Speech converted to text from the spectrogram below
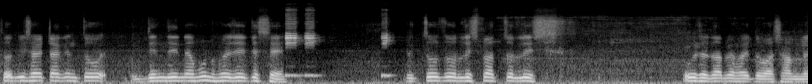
তো বিষয়টা কিন্তু দিন দিন এমন হয়ে যাইতেছে চৌচল্লিশ পাঁচচল্লিশ উঠে যাবে হয়তো বা সামনে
